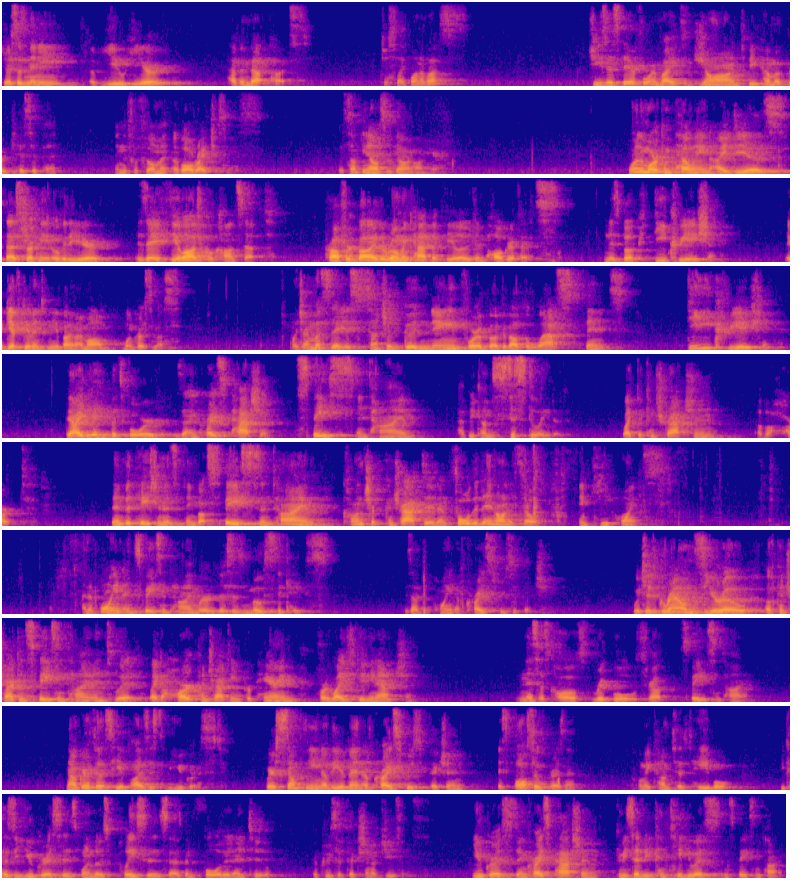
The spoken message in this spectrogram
Just as many of you here have been baptized, just like one of us. Jesus therefore invites John to become a participant in the fulfillment of all righteousness. But something else is going on here. One of the more compelling ideas that struck me over the year is a theological concept proffered by the Roman Catholic theologian Paul Griffiths in his book, Decreation, a gift given to me by my mom one Christmas, which I must say is such a good name for a book about the last things. Decreation. The idea he puts forward is that in Christ's passion, space and time have become systellated like the contraction of a heart. The invitation is to think about space and time contra- contracted and folded in on itself in key points. And a point in space and time where this is most the case is at the point of Christ's crucifixion, which is ground zero of contracting space and time into it, like a heart contracting, preparing for life giving action. And this has caused ripples throughout space and time. Now, Griffiths, he applies this to the Eucharist, where something of the event of Christ's crucifixion is also present when we come to the table, because the Eucharist is one of those places that has been folded into the crucifixion of Jesus. Eucharist and Christ's passion can be said to be contiguous in space and time.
